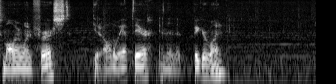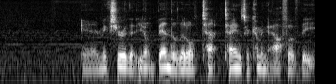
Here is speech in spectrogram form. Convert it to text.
Smaller one first, get it all the way up there, and then the bigger one. And make sure that you don't bend the little tangs that are coming off of the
